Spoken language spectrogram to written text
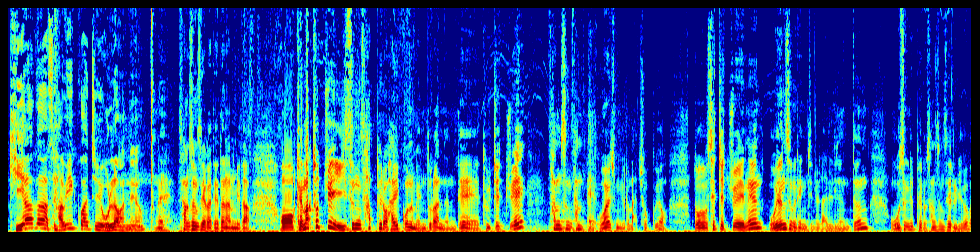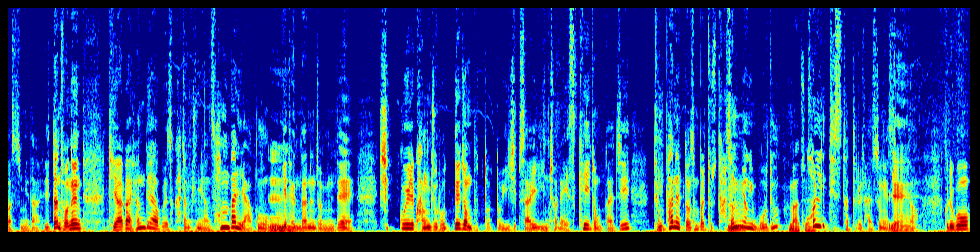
기아가 4위까지 올라왔네요. 네, 상승세가 대단합니다. 어, 개막 첫 주에 2승 4패로 하위권을 맴돌았는데 둘째 주에 3승 3패 5할 승률을 맞췄고요. 또 셋째 주에는 5연승을 행진을 날리는 등 5승 1패로 상승세를 이어갔습니다. 일단 저는 기아가 현대야구에서 가장 중요한 선발 야구 음. 이게 된다는 점인데 19일 광주 롯데전부터 또 24일 인천 SK전까지 등판했던 선발 투수 5명이 모두 맞아요. 퀄리티 스타트를 달성했습니다. 예. 그리고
